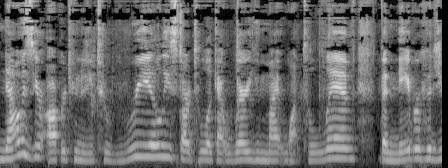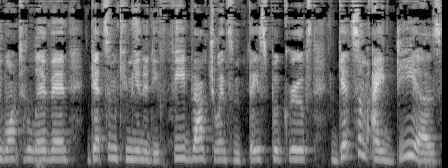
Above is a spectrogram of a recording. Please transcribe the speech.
now is your opportunity to really start to look at where you might want to live, the neighborhoods you want to live in, get some community feedback, join some Facebook groups, get some ideas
